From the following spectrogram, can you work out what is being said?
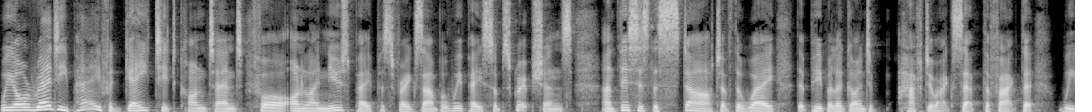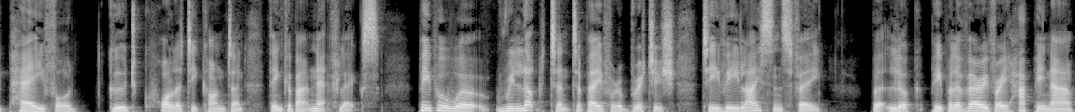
We already pay for gated content for online newspapers, for example. We pay subscriptions. And this is the start of the way that people are going to have to accept the fact that we pay for good quality content. Think about Netflix. People were reluctant to pay for a British TV license fee. But look, people are very, very happy now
